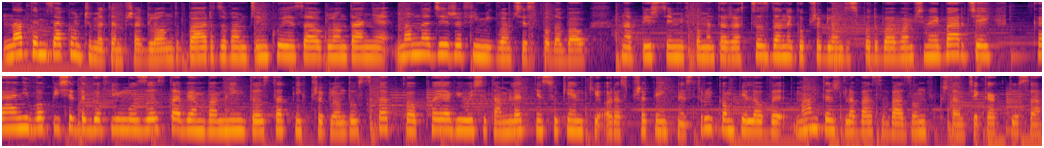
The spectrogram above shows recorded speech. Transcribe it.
Na tym zakończymy ten przegląd. Bardzo Wam dziękuję za oglądanie. Mam nadzieję, że filmik Wam się spodobał. Napiszcie mi w komentarzach, co z danego przeglądu spodobało Wam się najbardziej. Kochani, w opisie tego filmu zostawiam Wam link do ostatnich przeglądów z Pepko. Pojawiły się tam letnie sukienki oraz przepiękny strój kąpielowy. Mam też dla Was wazon w kształcie kaktusa,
